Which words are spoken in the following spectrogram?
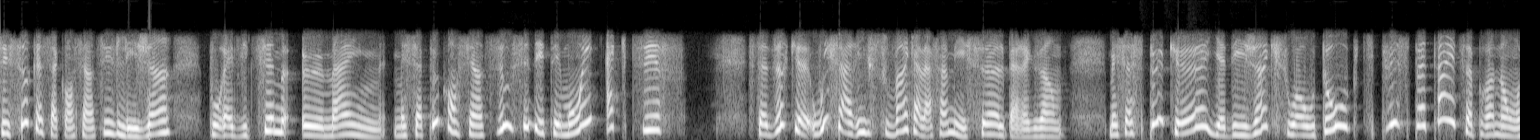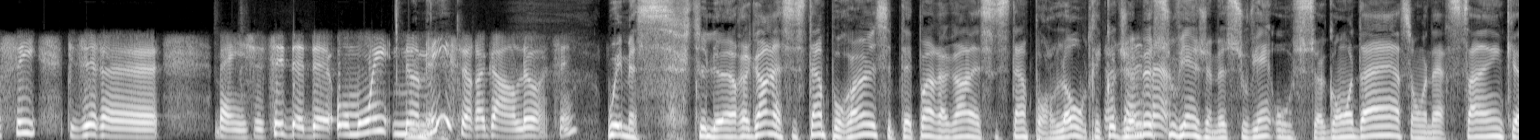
C'est sûr que ça conscientise les gens pour être victimes eux-mêmes, mais ça peut conscientiser aussi des témoins actifs. C'est-à-dire que oui, ça arrive souvent quand la femme est seule, par exemple, mais ça se peut qu'il y a des gens qui soient autour puis qui puissent peut-être se prononcer puis dire, euh, ben, je sais, de, de, au moins nommer ce regard-là, tu sais. Oui, mais le regard assistant pour un, c'est peut-être pas un regard assistant pour l'autre. Écoute, je me souviens, je me souviens au secondaire, secondaire 5,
